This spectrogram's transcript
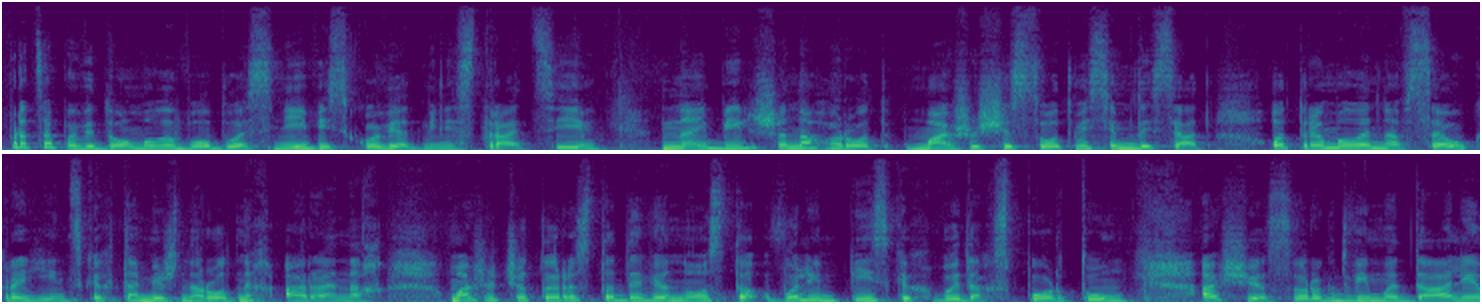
Про це повідомили в обласній військовій адміністрації. Найбільше нагород, майже 680, отримали на всеукраїнських та міжнародних аренах, майже 490 в олімпійських видах спорту. А ще 42 медалі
